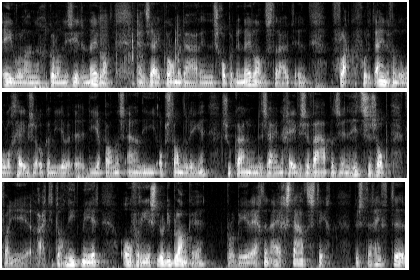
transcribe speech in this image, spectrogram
eeuwenlang gekoloniseerd in Nederland. En zij komen daar en schoppen de Nederlanders eruit. En vlak voor het einde van de oorlog geven ze ook aan die, die Japanners, aan die opstandelingen, Sukarno de zijne, geven ze wapens en hitsen op van je laat je toch niet meer overheersen door die blanken. Hè? Probeer echt een eigen staat te stichten. Dus daar heeft uh,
